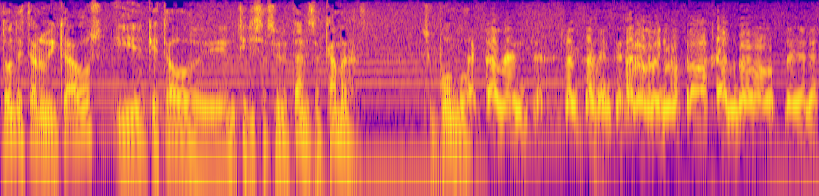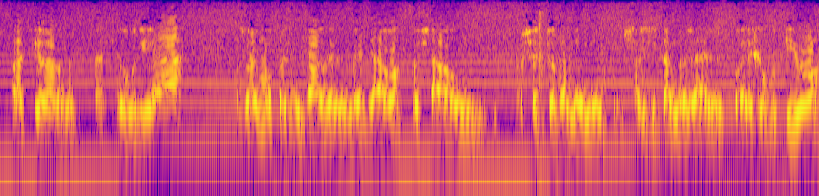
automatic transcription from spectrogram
dónde están ubicados y en qué estado de utilización están esas cámaras supongo. Exactamente, exactamente. Es algo que venimos trabajando desde el espacio, nuestra seguridad. Nosotros hemos presentado en el mes de agosto ya un proyecto también solicitando ya el Poder Ejecutivo,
